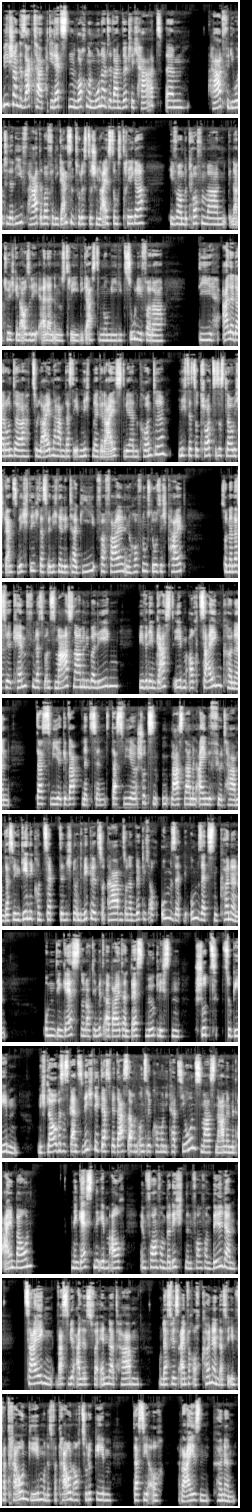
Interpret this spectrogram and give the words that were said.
Wie ich schon gesagt habe, die letzten Wochen und Monate waren wirklich hart. Ähm, hart für die Hotellerie, hart aber für die ganzen touristischen Leistungsträger, die davon betroffen waren. Natürlich genauso die Airline-Industrie, die Gastronomie, die Zulieferer, die alle darunter zu leiden haben, dass eben nicht mehr gereist werden konnte. Nichtsdestotrotz ist es, glaube ich, ganz wichtig, dass wir nicht in Lethargie verfallen, in Hoffnungslosigkeit, sondern dass wir kämpfen, dass wir uns Maßnahmen überlegen, wie wir dem Gast eben auch zeigen können, dass wir gewappnet sind, dass wir Schutzmaßnahmen eingeführt haben, dass wir Hygienekonzepte nicht nur entwickelt haben, sondern wirklich auch umsetzen können, um den Gästen und auch den Mitarbeitern bestmöglichsten Schutz zu geben. Und ich glaube, es ist ganz wichtig, dass wir das auch in unsere Kommunikationsmaßnahmen mit einbauen den Gästen eben auch in Form von Berichten, in Form von Bildern zeigen, was wir alles verändert haben und dass wir es einfach auch können, dass wir ihm Vertrauen geben und das Vertrauen auch zurückgeben, dass sie auch reisen können.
